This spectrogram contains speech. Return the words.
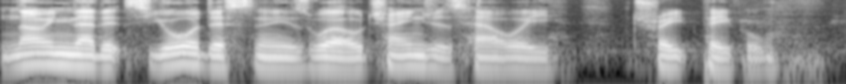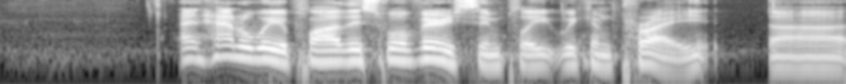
knowing that it's your destiny as well changes how we treat people. And how do we apply this? Well, very simply, we can pray uh,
